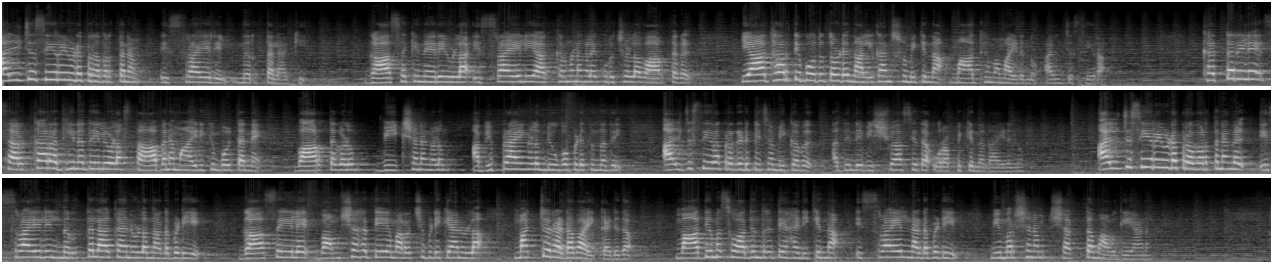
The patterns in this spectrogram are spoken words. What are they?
അൽ ജസീറയുടെ പ്രവർത്തനം ഇസ്രായേലിൽ നിർത്തലാക്കി. ഗാസയ്ക്ക് നേരെയുള്ള ഇസ്രായേലി ആക്രമണങ്ങളെക്കുറിച്ചുള്ള വാർത്തകൾ യാഥാർത്ഥ്യബോധത്തോടെ നൽകാൻ ശ്രമിക്കുന്ന മാധ്യമമായിരുന്നു അൽ ജസീറ. ഖത്തറിലെ സർക്കാർ അധീനതയിലുള്ള സ്ഥാപനമായിരിക്കുമ്പോൾ തന്നെ വാർത്തകളും വീക്ഷണങ്ങളും അഭിപ്രായങ്ങളും രൂപപ്പെടുത്തുന്നതിൽ അൽ ജസീറ പ്രകടിപ്പിച്ച മികവ് അതിന്റെ വിശ്വാസ്യത ഉറപ്പിക്കുന്നതായിരുന്നു. അൽ ജസീറയുടെ പ്രവർത്തനങ്ങൾ ഇസ്രായേലിൽ നിർത്തലാക്കാനുള്ള നടപടിയെ ഗാസയിലെ വംശഹത്യയെ മറച്ചുപിടിക്കാനുള്ള മറ്റൊരടവായി കരുതാം. മാധ്യമ സ്വാതന്ത്ര്യത്തെ ഹനിക്കുന്ന ഇസ്രായേൽ നടപടിയിൽ വിമർശനം ശക്തമാവുകയാണ്.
